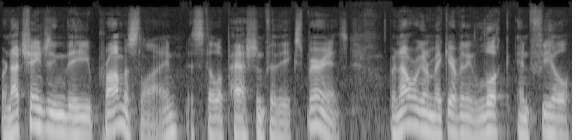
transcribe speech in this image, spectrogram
We're not changing the promise line. It's still a passion for the experience. But now we're going to make everything look and feel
